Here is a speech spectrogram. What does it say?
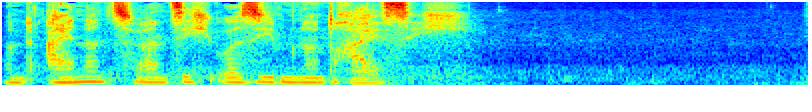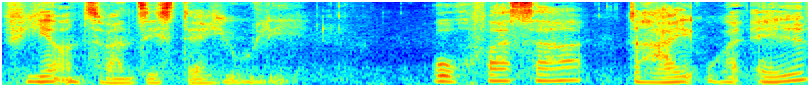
und 21.37 Uhr. 24. Juli. Hochwasser 3.11 Uhr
